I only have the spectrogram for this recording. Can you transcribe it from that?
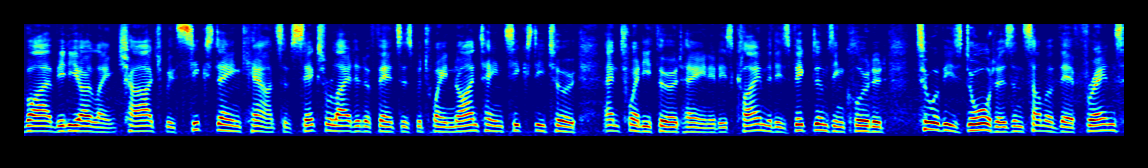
via video link, charged with 16 counts of sex related offences between 1962 and 2013. It is claimed that his victims included two of his daughters and some of their friends.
